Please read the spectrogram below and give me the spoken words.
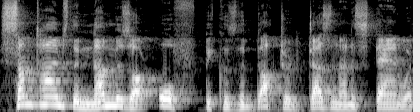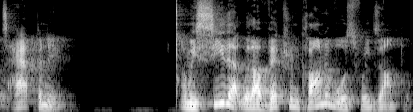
Sometimes the numbers are off because the doctor doesn't understand what's happening. And we see that with our veteran carnivores, for example.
